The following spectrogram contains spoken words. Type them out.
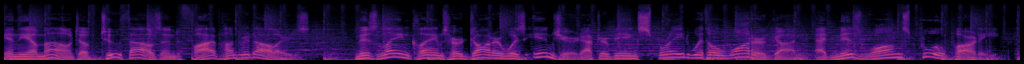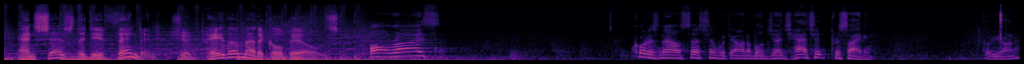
in the amount of $2,500. Ms. Lane claims her daughter was injured after being sprayed with a water gun at Ms. Wong's pool party and says the defendant should pay the medical bills. All rise. Court is now in session with the Honorable Judge Hatchett presiding. Go, Your Honor.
